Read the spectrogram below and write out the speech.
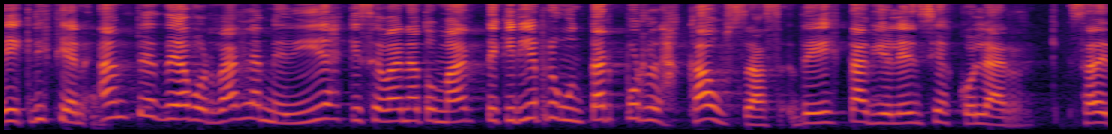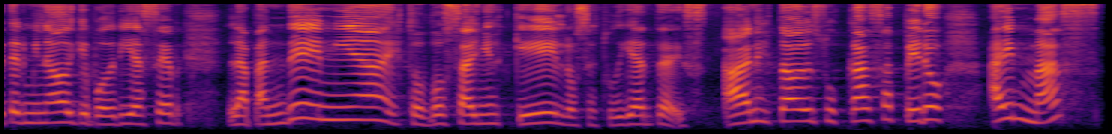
Eh, Cristian, antes de abordar las medidas que se van a tomar, te quería preguntar por las causas de esta violencia escolar. Se ha determinado que podría ser la pandemia, estos dos años que los estudiantes han estado en sus casas, pero hay más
